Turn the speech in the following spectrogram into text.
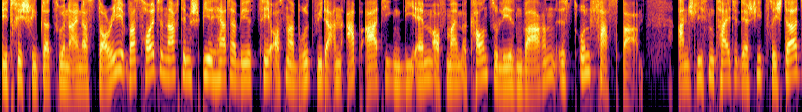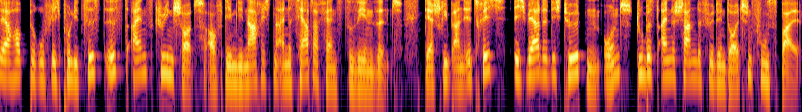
Ittrich schrieb dazu in einer Story, was heute nach dem Spiel Hertha BSC Osnabrück wieder an abartigen DM auf meinem Account zu lesen waren, ist unfassbar. Anschließend teilte der Schiedsrichter, der hauptberuflich Polizist ist, einen Screenshot, auf dem die Nachrichten eines Hertha-Fans zu sehen sind. Der schrieb an Ittrich, ich werde dich töten und du bist eine Schande für den deutschen Fußball.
